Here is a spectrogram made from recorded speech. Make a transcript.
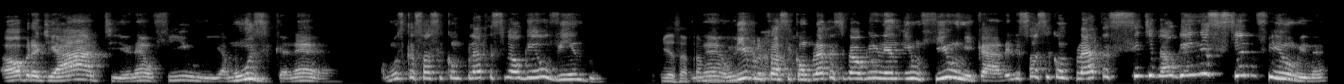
a obra de arte, né, o filme, a música, né, a música só se completa se tiver alguém ouvindo. Exatamente. Né? O livro só se completa se tiver alguém lendo. E um filme, cara, ele só se completa se tiver alguém assistindo o filme, né?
